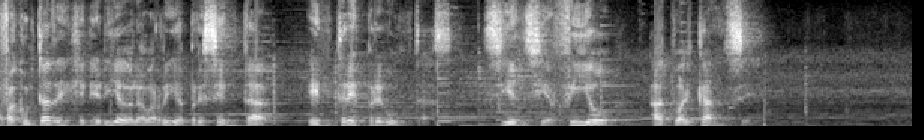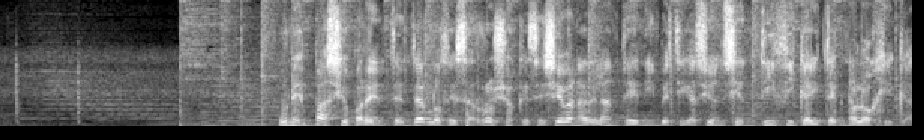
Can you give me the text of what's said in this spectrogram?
Facultad de Ingeniería de la Barría presenta en tres preguntas, Ciencia FIO a tu alcance. Un espacio para entender los desarrollos que se llevan adelante en investigación científica y tecnológica.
